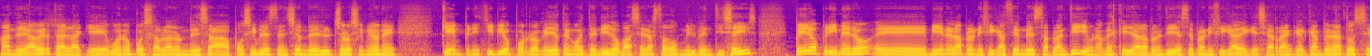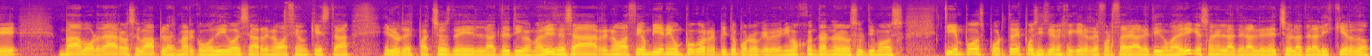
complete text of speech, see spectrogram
Andrea Berta en la que, bueno, pues hablaron de esa posible extensión del Cholo Simeone que en principio, por lo que yo tengo entendido, va a ser hasta 2026. Pero primero eh, viene la planificación de esta plantilla. Una vez que ya la plantilla esté planificada y que se arranque el campeonato, se va a abordar o se va a plasmar, como digo, esa renovación que está en los despachos del Atlético de Madrid. Esa renovación viene un poco, repito, por lo que venimos contando en los últimos tiempos, por tres posiciones que quiere reforzar el Atlético Madrid, que son el lateral derecho, el lateral izquierdo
